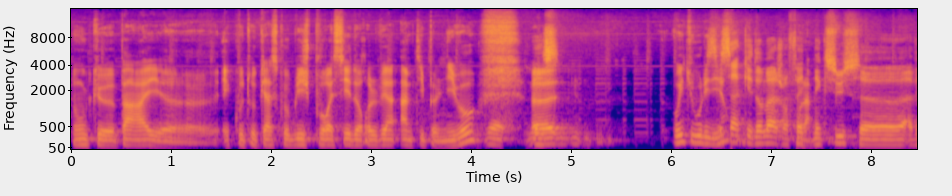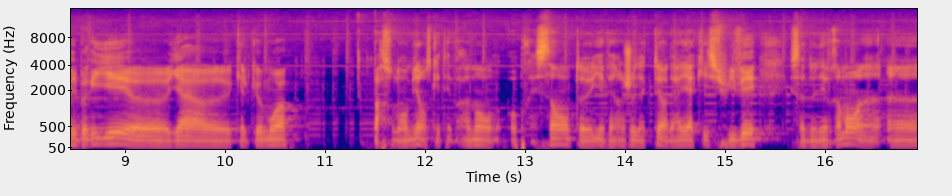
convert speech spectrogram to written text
Donc, pareil, écoute au casque oblige pour essayer de relever un, un petit peu le niveau. Ouais. C'est- oui, tu voulais c'est dire? ça qui est dommage. En fait, Voilà. Nexus avait brillé il y a quelques mois par son ambiance qui était vraiment oppressante. Il y avait un jeu d'acteurs derrière qui suivait. Ça donnait vraiment un, un-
